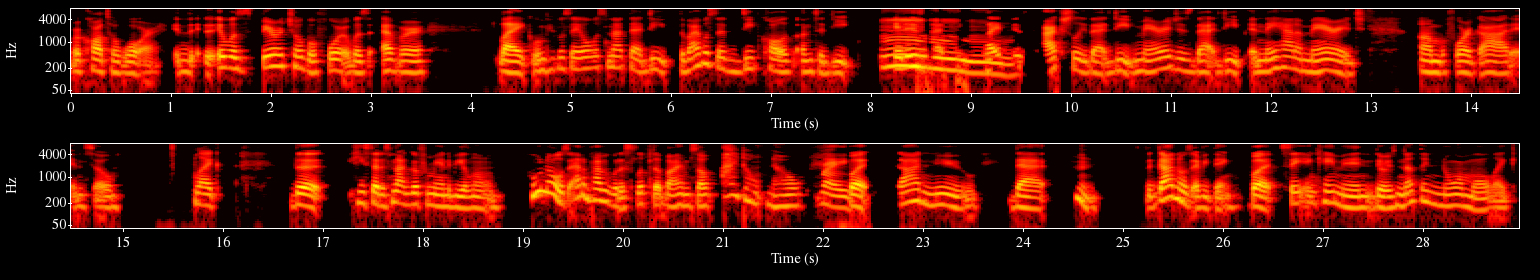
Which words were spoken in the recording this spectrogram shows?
we're called to war. It it was spiritual before it was ever like, when people say, "Oh, it's not that deep." The Bible said, "Deep calleth unto deep." It is that deep. Life Mm. is actually that deep. Marriage is that deep, and they had a marriage, um, before God, and so, like, the he said, "It's not good for man to be alone." Who knows? Adam probably would have slipped up by himself. I don't know, Right. but God knew that, hmm, God knows everything, but Satan came in. There was nothing normal. Like,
